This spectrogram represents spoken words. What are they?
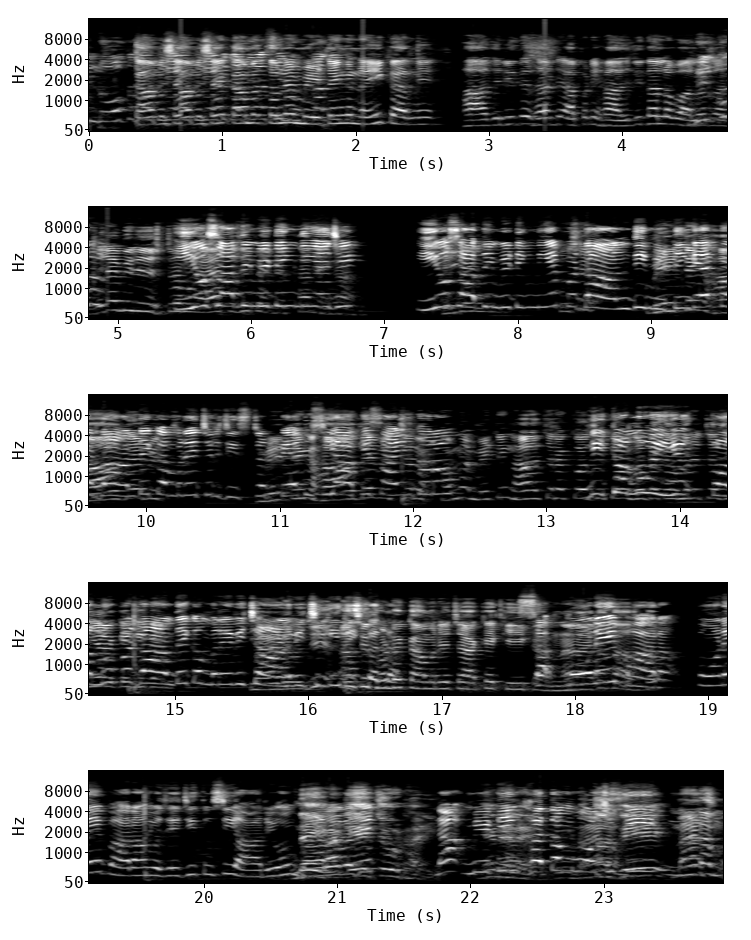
ਲੋਕ ਕਮ ਕਮ ਸੇ ਕਮ complaints ਤੁਮਨੇ ਕਰਦੇ ਨੇ, ਮੀਟਿੰਗ ਨਹੀਂ ਕਰਨੀ। ਹਾਜ਼ਰੀ ਤੇ ਸਾਡੇ ਆਪਣੀ ਹਾਜ਼ਰੀ ਤਾਂ ਲਵਾ ਲਓ। ਸਾਡੇ। ਵੀ ਰਜਿਸਟਰ ਈਓ ਸਾਹਿਬ ਦੀ ਮੀਟਿੰਗ ਨਹੀਂ ਹੈ ਜੀ। ਈਓ ਸਾਹਿਬ ਦੀ ਮੀਟਿੰਗ ਨਹੀਂ ਹੈ ਪ੍ਰਧਾਨ ਦੀ ਮੀਟਿੰਗ ਹੈ ਪ੍ਰਧਾਨ ਦੇ ਕਮਰੇ 'ਚ ਰਜਿਸਟਰ ਪਿਆ ਮੀਟਿੰਗ ਤੁਸੀਂ ਆ ਹਾਲ ਕੇ ਸਾਈਨ ਕਰੋ। ਨਾ ਮੀਟਿੰਗ ਹਾਲ 'ਚ ਰੱਖੋ ਨਹੀਂ ਅਸੀਂ ਤੁਹਾਨੂੰ ਤੁਹਾਡੇ 'ਚ ਤੁਹਾਨੂੰ ਜਾ ਕੇ ਕੀ ਪ੍ਰਧਾਨ ਦੇ ਕਮਰੇ ਵਿੱਚ ਆਉਣ ਵਿੱਚ ਕੀ ਅਸੀਂ ਦਿੱਕਤ ਤੁਹਾਡੇ ਹੈ ਕਮਰੇ 'ਚ ਆ ਕੇ ਕੀ ਕਰਨਾ ਹੈ? ਪੌਣੇ 12 ਪੌਣੇ 12 ਵਜੇ ਜੀ ਤੁਸੀਂ ਆ ਰਹੇ ਹੋ 12 ਵਜੇ ਇਹ ਝੂਠ ਹੈ ਜੀ। ਨਾ ਮੀਟਿੰਗ ਖਤਮ ਹੋ ਅਸੀਂ- ਚੁੱਕੀ ਮੈਡਮ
